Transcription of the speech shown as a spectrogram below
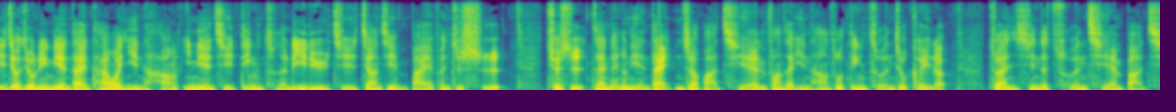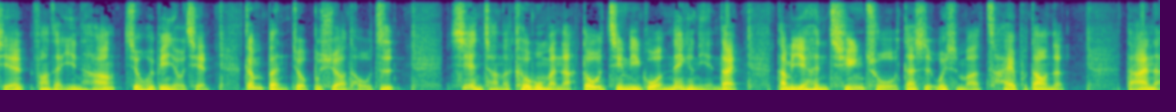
一九九零年代，台湾银行一年期定存的利率其实将近百分之十。确实，在那个年代，你只要把钱放在银行做定存就可以了，专心的存钱，把钱放在银行就会变有钱，根本就不需要投资。现场的客户们呢，都经历过那个年代，他们也很清楚。但是为什么猜不到呢？答案呢，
